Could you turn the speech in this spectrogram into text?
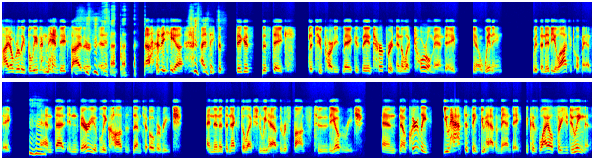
I don't really believe in mandates either. and, uh, the, uh, I think the biggest mistake the two parties make is they interpret an electoral mandate, you know, winning, with an ideological mandate. Mm-hmm. And that invariably causes them to overreach. And then at the next election, we have the response to the overreach. And now clearly, you have to think you have a mandate because why else are you doing this?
